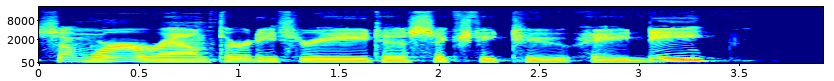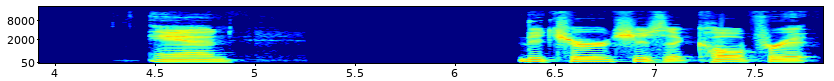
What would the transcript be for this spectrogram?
somewhere around 33 to 62 AD. And the church is the culprit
